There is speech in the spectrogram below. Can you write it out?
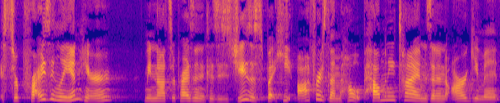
surprisingly, in here, I mean, not surprisingly because he's Jesus, but he offers them hope. How many times in an argument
